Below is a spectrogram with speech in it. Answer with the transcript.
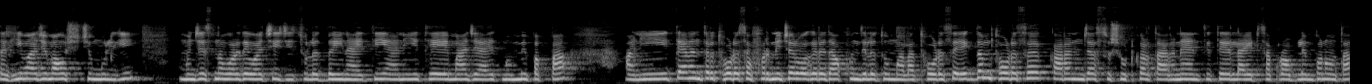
तर ही माझी मावशीची मुलगी म्हणजेच नवरदेवाची जी चुलत बहीण आहे ती आणि इथे माझे आहेत मम्मी पप्पा आणि त्यानंतर थोडंसं फर्निचर वगैरे दाखवून दिलं तुम्हाला. थोडंसं एकदम थोडंसं कारण जास्त शूट करता आलं नाही आणि तिथे लाईटचा प्रॉब्लेम पण होता.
